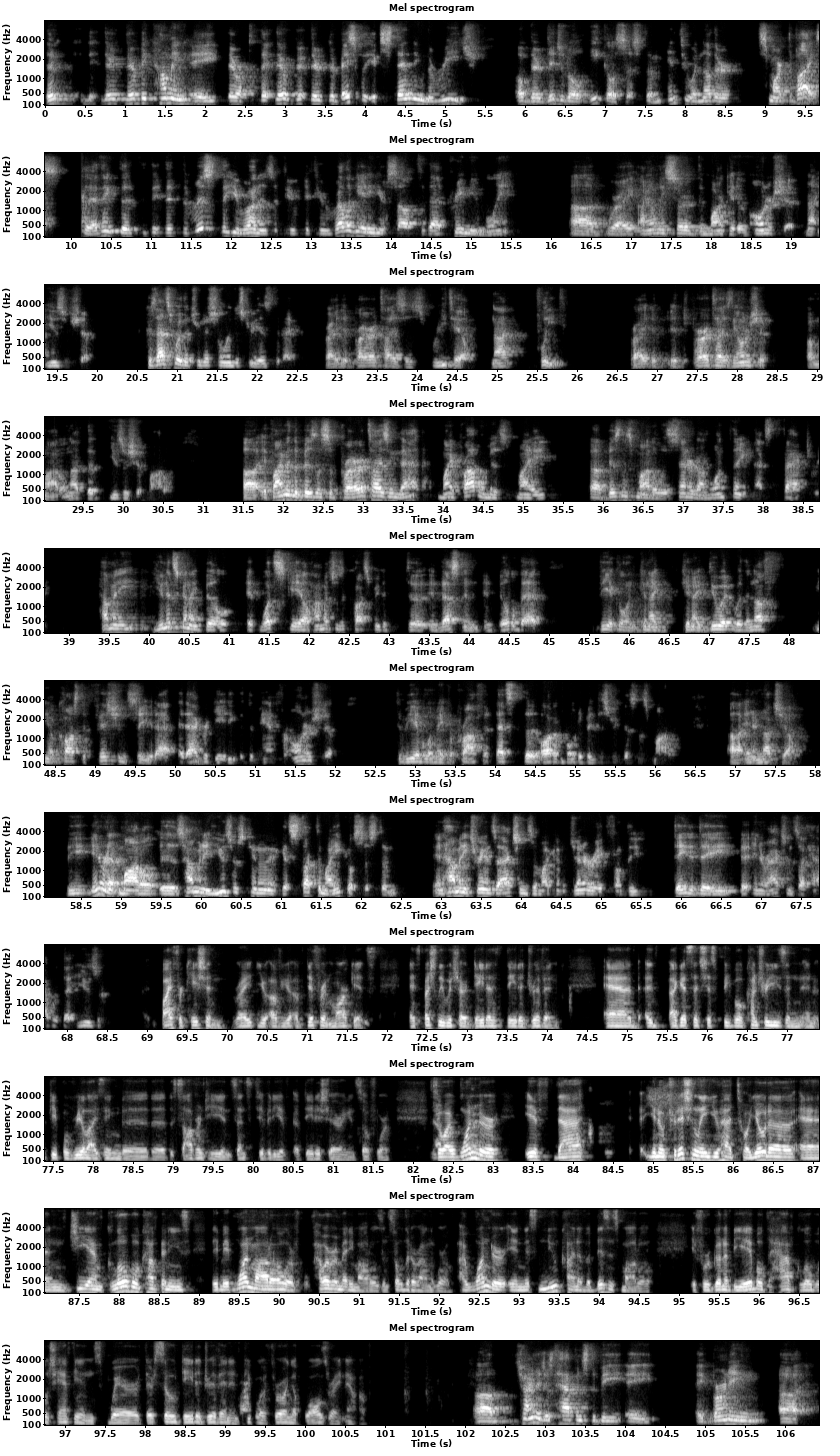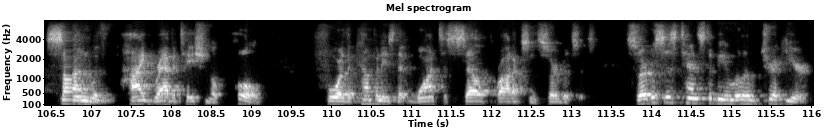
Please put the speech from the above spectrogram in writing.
They're, they're, they're becoming a, they're, they're, they're, they're basically extending the reach of their digital ecosystem into another smart device. I think the, the, the, risk that you run is if, you, if you're relegating yourself to that premium lane, uh, where I, I only serve the market of ownership, not usership, because that's where the traditional industry is today, right? It prioritizes retail, not fleet, right? It, it prioritizes the ownership model, not the usership model. Uh, if I'm in the business of prioritizing that, my problem is my uh, business model is centered on one thing, that's the factory how many units can I build at what scale? How much does it cost me to, to invest in and build that vehicle? And can I can I do it with enough you know cost efficiency at, at aggregating the demand for ownership to be able to make a profit? That's the automotive industry business model uh, in a nutshell. The internet model is how many users can I get stuck to my ecosystem and how many transactions am I going to generate from the day-to-day interactions I have with that user? Bifurcation, right? You, of you of different markets, especially which are data data driven, and I guess it's just people, countries, and, and people realizing the, the, the sovereignty and sensitivity of, of data sharing and so forth. Yeah. So I wonder if that you know, traditionally you had Toyota and GM global companies, they made one model or however many models and sold it around the world. I wonder in this new kind of a business model, if we're going to be able to have global champions where they're so data driven and people are throwing up walls right now. Uh, China just happens to be a, a burning uh, sun with high gravitational pull for the companies that want to sell products and services. Services tends to be a little trickier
